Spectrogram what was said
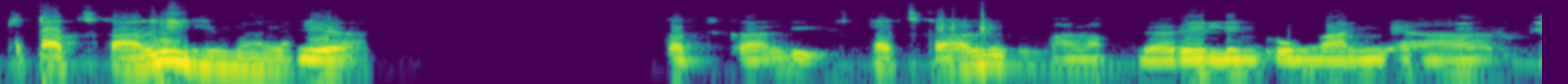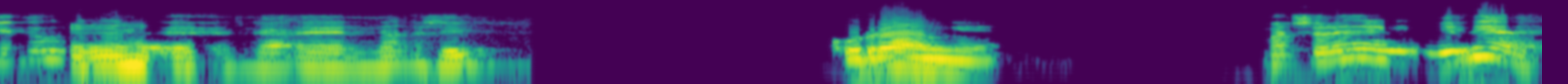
ketat sekali di Malang Iya. Ketat sekali ketat sekali di Malang dari lingkungannya gitu eh, nggak enak sih. kurang ya. Masalahnya gini ya,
